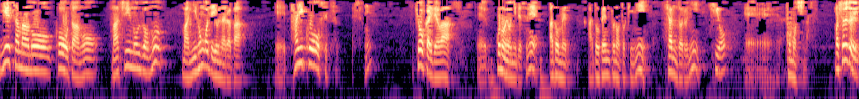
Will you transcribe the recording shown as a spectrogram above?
イエス様の降誕を待ち望む、まあ、日本語で言うならば、えー、対抗説ですね。教会では、えー、このようにですね、アドメ、アドベントの時に、キャンドルに火を、えー、灯します。まあ、それぞれ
